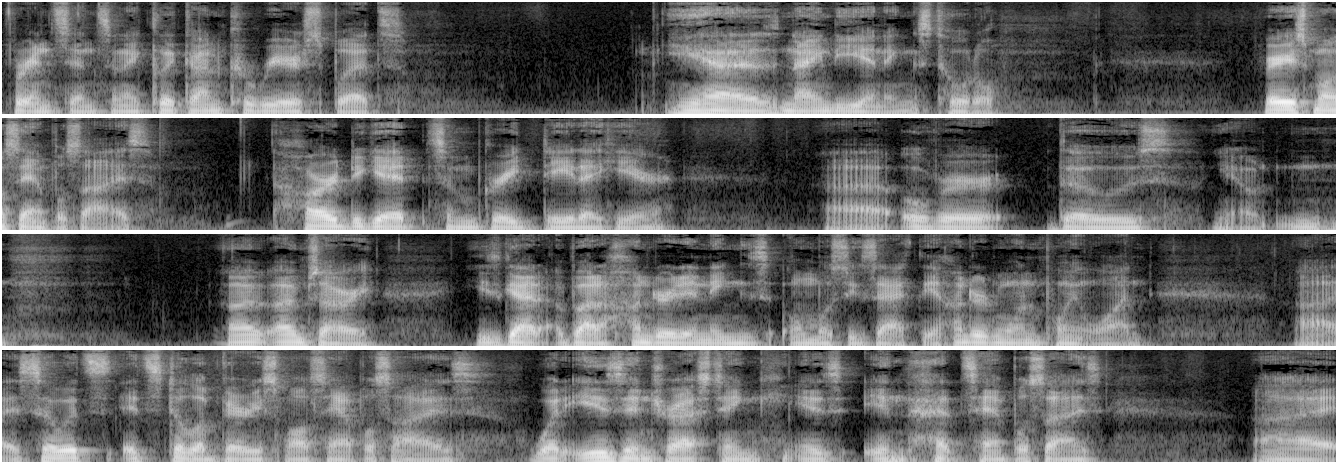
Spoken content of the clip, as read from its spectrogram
for instance, and I click on career splits, he has 90 innings total. Very small sample size. Hard to get some great data here uh, over those, you know. I'm sorry He's got about 100 innings, almost exactly 101.1. Uh, so it's it's still a very small sample size. What is interesting is in that sample size, uh,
